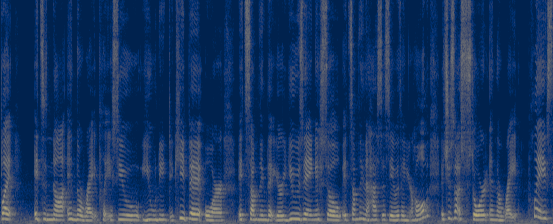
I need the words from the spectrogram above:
but it's not in the right place. You you need to keep it or it's something that you're using. So it's something that has to stay within your home. It's just not stored in the right place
